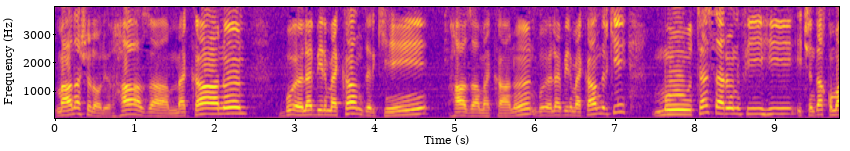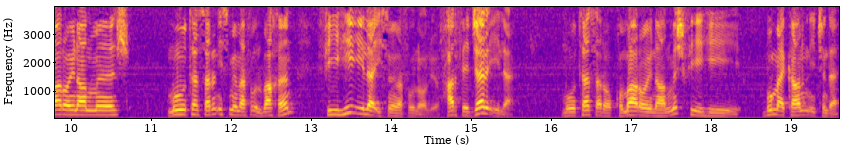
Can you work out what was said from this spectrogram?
Mana şöyle oluyor. Haza mekanun bu öyle bir mekandır ki haza mekanun bu öyle bir mekandır ki muteserun fihi içinde kumar oynanmış. Muteserun ismi mef'ul bakın fihi ile ismi mef'ul oluyor. Harfi cer ile muteserun kumar oynanmış fihi bu mekanın içinde.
